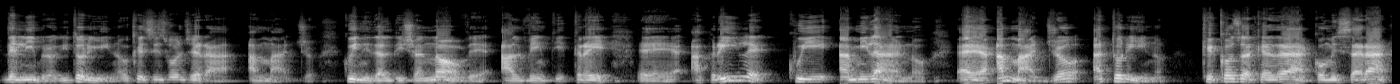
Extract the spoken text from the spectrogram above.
del Libro di Torino che si svolgerà a maggio. Quindi dal 19 al 23 eh, aprile qui a Milano, eh, a maggio a Torino che cosa accadrà, come sarà,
